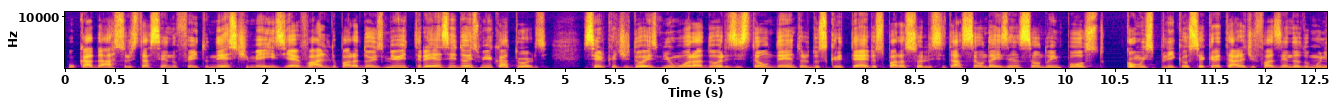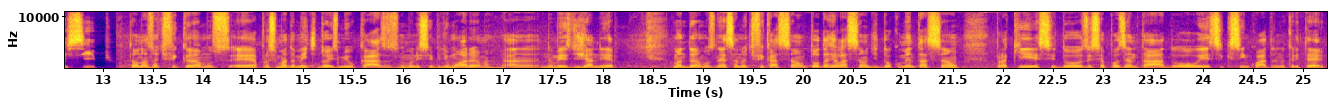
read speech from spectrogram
O cadastro está sendo feito neste mês e é válido para 2013 e 2014. Cerca de 2 mil moradores estão dentro dos critérios para solicitação da isenção do imposto como explica o secretário de Fazenda do município. Então nós notificamos é, aproximadamente 2 mil casos no município de Moarama, no mês de janeiro. Mandamos nessa notificação toda a relação de documentação para que esse idoso, esse aposentado ou esse que se enquadra no critério,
